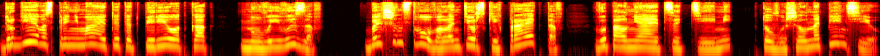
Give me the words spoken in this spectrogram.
другие воспринимают этот период как новый вызов. Большинство волонтерских проектов выполняется теми, кто вышел на пенсию.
